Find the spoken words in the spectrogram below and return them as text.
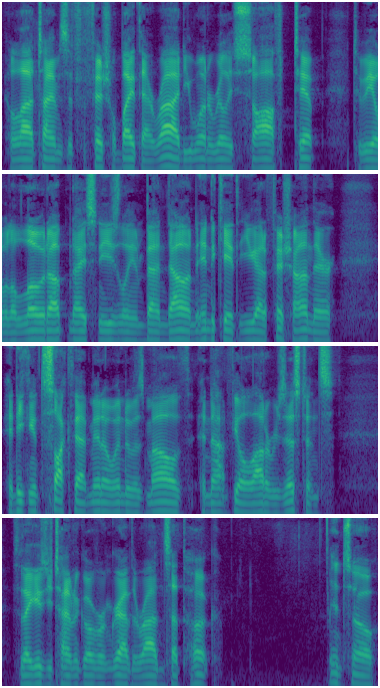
And a lot of times, if a fish will bite that rod, you want a really soft tip to be able to load up nice and easily and bend down to indicate that you got a fish on there, and he can suck that minnow into his mouth and not feel a lot of resistance. So that gives you time to go over and grab the rod and set the hook. And so,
